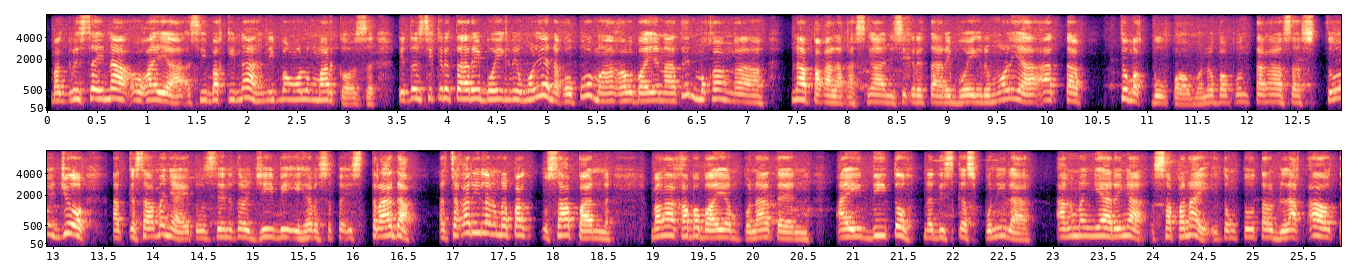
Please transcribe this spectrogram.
mag-resign na o kaya si na ni Pangulong Marcos. Itong Secretary Boyeng Remulla nako po mga kababayan natin mukhang ah, napakalakas nga ni Secretary Boyeng Remulla at ah, tumakbo pa. Umano papunta nga sa studio at kasama niya itong Senator JB Ejercito Estrada. At sa kanilang napag-usapan mga kababayan po natin ay dito na-discuss po nila ang nangyari nga sa Panay, itong total blackout.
